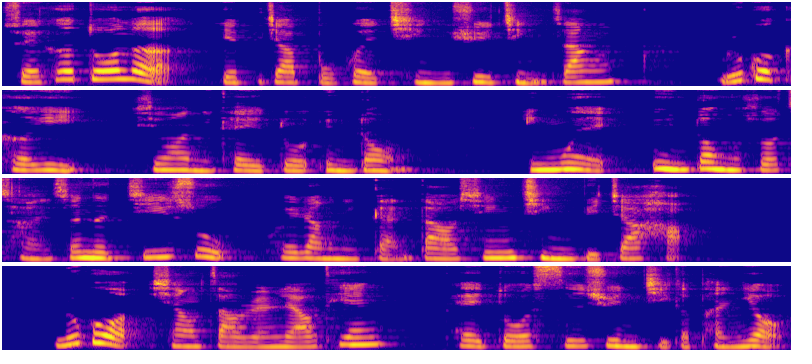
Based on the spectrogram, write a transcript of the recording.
水喝多了也比较不会情绪紧张。如果可以，希望你可以多运动，因为运动所产生的激素会让你感到心情比较好。如果想找人聊天，可以多私讯几个朋友，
